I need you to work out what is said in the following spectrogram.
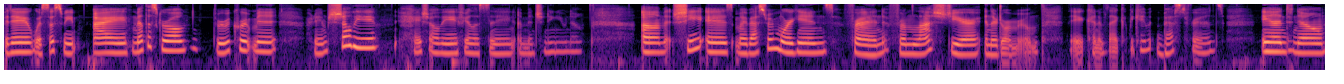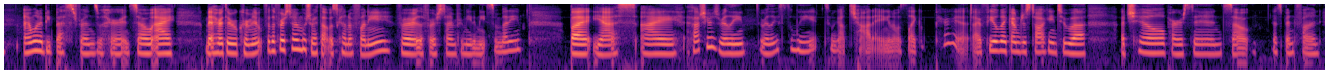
Bid day was so sweet. I met this girl through recruitment. Her name's Shelby. Hey Shelby, if you're listening, I'm mentioning you now. Um, she is my best friend Morgan's friend from last year in their dorm room. They kind of like became best friends. And now I want to be best friends with her. And so I met her through recruitment for the first time, which I thought was kind of funny for the first time for me to meet somebody. But yes, I, I thought she was really, really sweet. So we got chatting, and I was like, period. I feel like I'm just talking to a, a chill person. So it's been fun.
